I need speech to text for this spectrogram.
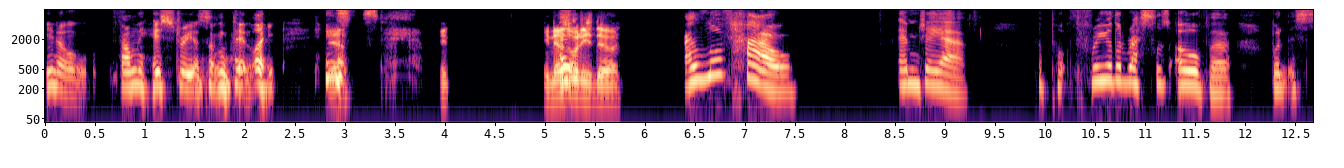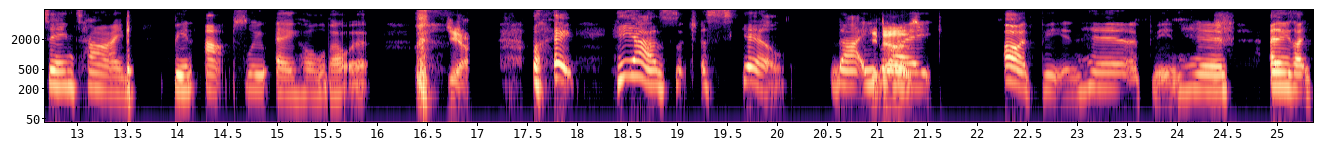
you know family history or something. Like he's Yeah. just- He knows I- what he's doing. I love how MJF can put three other wrestlers over, but at the same time be an absolute a hole about it. Yeah. like he has such a skill that he's He does. like, oh, I've beaten him, I've beaten him, and he's like,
